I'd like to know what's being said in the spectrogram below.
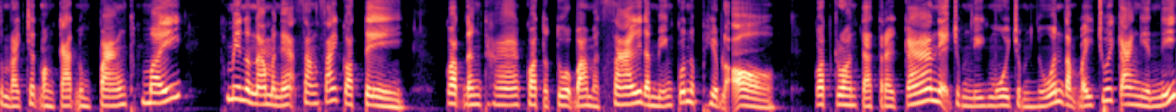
សម្រេចចិត្តបង្កើតនំប៉័ងថ្មីគ្មាននរណាម្នាក់សង្ស័យគាត់ទេគាត់ដឹងថាគាត់ទទួលបានម្សៅដែលមានគុណភាពល្អគាត់គ្រាន់តែត្រូវការអ្នកជំនាញមួយចំនួនដើម្បីជួយការងារនេះ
